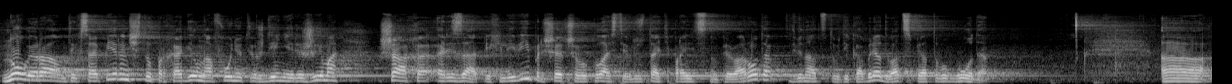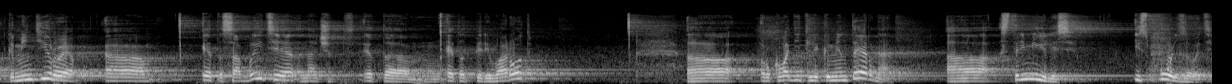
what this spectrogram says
Новый раунд их соперничества проходил на фоне утверждения режима Шаха Реза Пехлеви, пришедшего к власти в результате правительственного переворота 12 декабря 25 года. А, комментируя а, это событие, значит, это, этот переворот, а, руководители Коминтерна стремились использовать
